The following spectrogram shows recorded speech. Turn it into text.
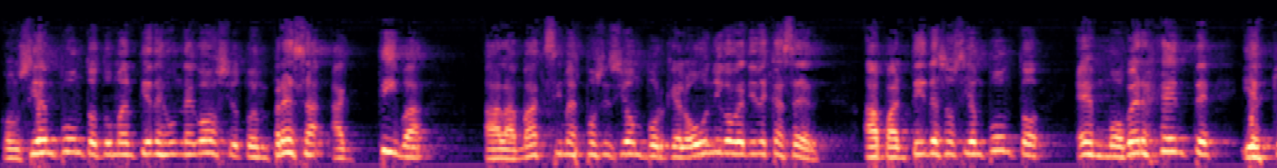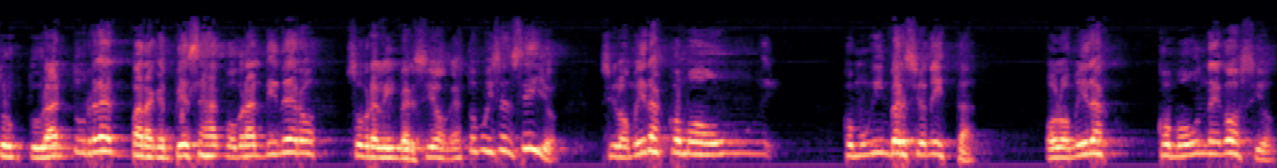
Con 100 puntos tú mantienes un negocio, tu empresa activa a la máxima exposición, porque lo único que tienes que hacer a partir de esos 100 puntos es mover gente y estructurar tu red para que empieces a cobrar dinero sobre la inversión. Esto es muy sencillo. Si lo miras como un, como un inversionista o lo miras como un negocio,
